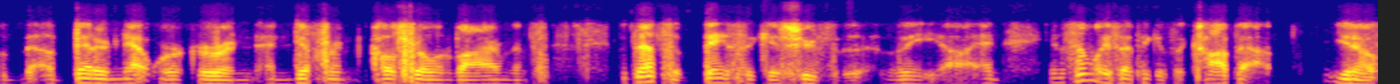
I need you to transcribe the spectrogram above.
a, a better networker, and, and different cultural environments. But that's a basic issue for the the uh, and in some ways I think it's a cop out. You know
